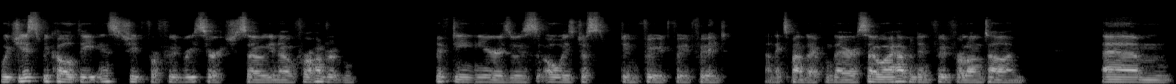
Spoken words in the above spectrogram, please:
which used to be called the Institute for Food Research. So, you know, for 115 years, it was always just doing food, food, food, and expand out from there. So I have been doing food for a long time. Um,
